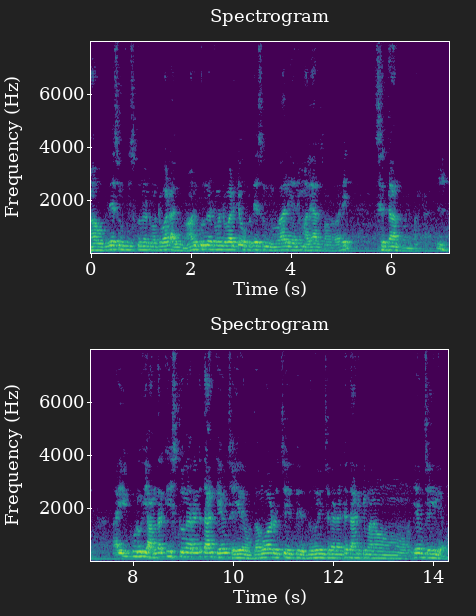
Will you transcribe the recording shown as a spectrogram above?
ఆ ఉపదేశం తీసుకున్నటువంటి వాడు అవి మానుకున్నటువంటి వాడికే ఉపదేశం ఇవ్వాలి అని మలయాళ స్వామి వారి సిద్ధాంతం అనమాట. ఇప్పుడు ఈ అందరికీ ఇస్తున్నారంటే దానికి ఏం చేయలేము. దొంగవాడు వచ్చి దొంగిలించినాడంటే దానికి మనం ఏం చేయలేము.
